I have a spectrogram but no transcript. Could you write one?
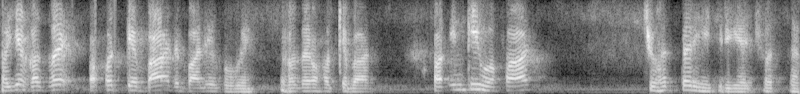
تو یہ غزوہ احد کے بعد بالغ ہوئے، غزوہ احد کے بعد۔ اور ان کی وفات چوہتر ہجری ہے، چوہتر۔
